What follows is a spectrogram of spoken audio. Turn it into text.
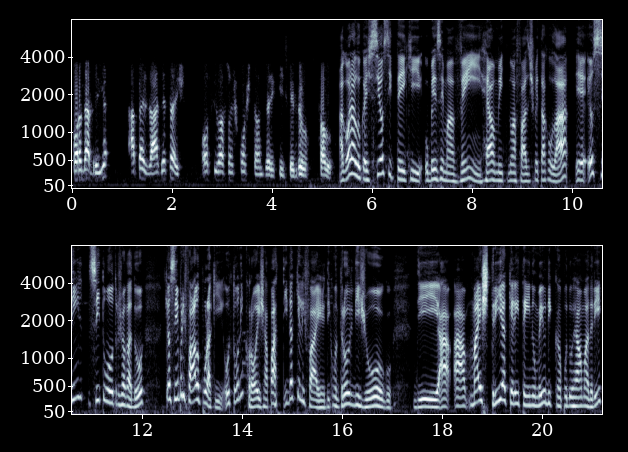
fora da briga, apesar dessas oscilações constantes aí que Pedro falou. Agora, Lucas, se eu citei que o Benzema vem realmente numa fase espetacular, é, eu sim cito um outro jogador que eu sempre falo por aqui, o Toni Kroos, a partida que ele faz de controle de jogo, de a, a maestria que ele tem no meio de campo do Real Madrid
